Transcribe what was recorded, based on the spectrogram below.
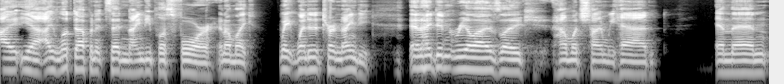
I yeah, I looked up and it said 90 plus four, and I'm like, wait, when did it turn 90? And I didn't realize like how much time we had. And then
